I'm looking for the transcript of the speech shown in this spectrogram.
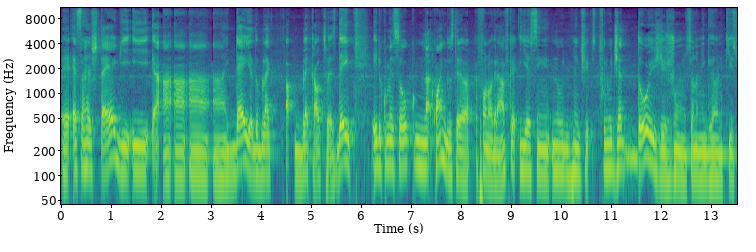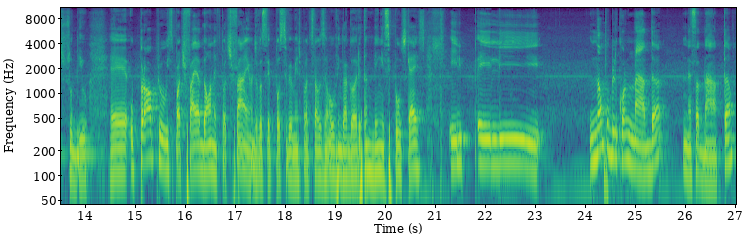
é, essa hashtag e a, a, a, a ideia do Black Blackout Tuesday, ele começou com a indústria fonográfica e assim, no, no, foi no dia 2 de junho, se eu não me engano, que isso subiu. É, o próprio Spotify, a dona Spotify, onde você possivelmente pode estar usando, ouvindo agora também esse podcast, ele, ele não publicou nada nessa data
